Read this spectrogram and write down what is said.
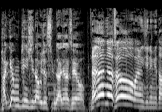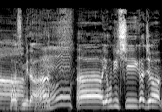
박영진 씨 나오셨습니다. 안녕하세요. 네, 안녕하세요. 박영진입니다. 반갑습니다. 네. 아, 영진 씨가 저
